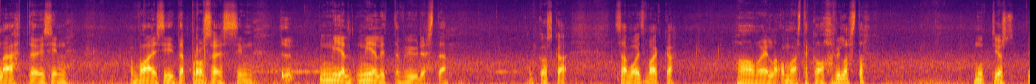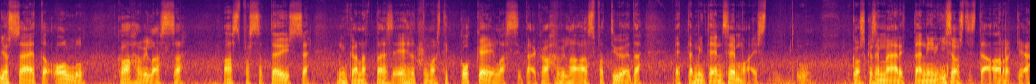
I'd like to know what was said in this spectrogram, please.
lähtöisin vai siitä prosessin miellyttävyydestä. Koska sä voit vaikka haaveilla omasta kahvilasta, mutta jos, jos sä et ole ollut kahvilassa Aspassa töissä, niin kannattaisi ehdottomasti kokeilla sitä kahvila-aspa-työtä, että miten se maistuu, koska se määrittää niin isosti sitä arkea.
